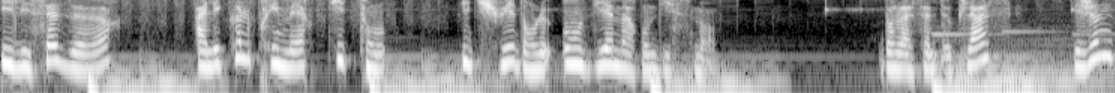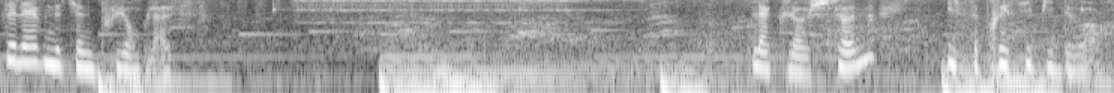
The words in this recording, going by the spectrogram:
Il est 16h à l'école primaire Titon, située dans le 11e arrondissement. Dans la salle de classe, les jeunes élèves ne tiennent plus en place. La cloche sonne, ils se précipitent dehors.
